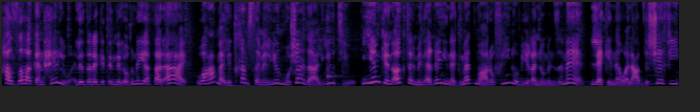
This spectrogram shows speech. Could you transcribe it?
حظها كان حلو لدرجة إن الأغنية فرقعت وعملت 5 مليون مشاهدة على اليوتيوب. يمكن أكتر من أغاني نجمات معروفين وبيغنوا من زمان. لكن نوال عبد الشافي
